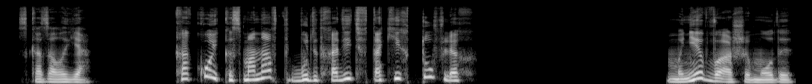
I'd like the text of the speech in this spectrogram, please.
— сказала я. Какой космонавт будет ходить в таких туфлях? Мне ваши моды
